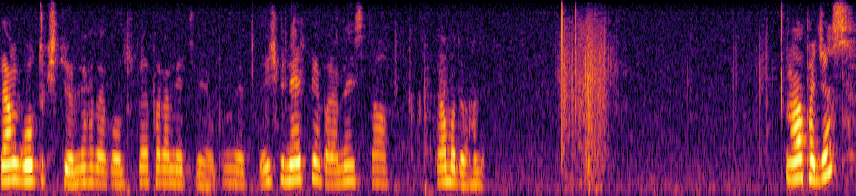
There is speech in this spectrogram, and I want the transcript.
Ben koltuk istiyorum. Ne kadar koltuklar param yetmiyor. Bunu yetmiyor. Hiçbir ne yetmiyor param. Neyse tamam. Tamam hadi. hadi. Ne yapacağız?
